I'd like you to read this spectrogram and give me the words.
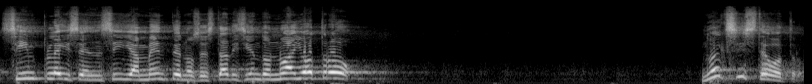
simple y sencillamente nos está diciendo no hay otro. No existe otro.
